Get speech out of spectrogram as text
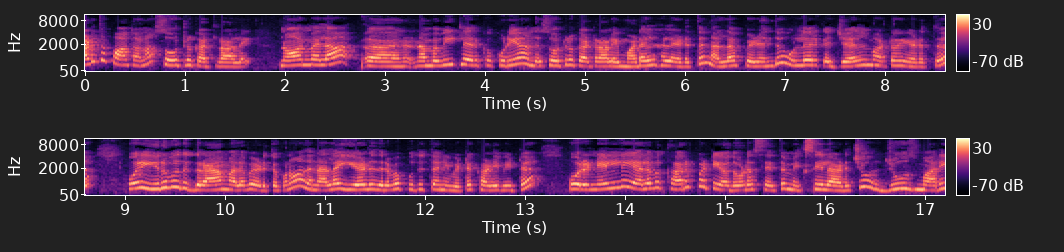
அடுத்து பார்த்தோன்னா சோற்று கற்றாழை. நார்மலாக நம்ம வீட்டில் இருக்கக்கூடிய அந்த சொற்று கற்றாழை மடல்களை எடுத்து நல்லா பிழிந்து உள்ளே இருக்க ஜெல் மட்டும் எடுத்து ஒரு இருபது கிராம் அளவு எடுத்துக்கணும். அதை நல்லா ஏழு தடவை புது தண்ணி விட்டு கழுவிட்டு ஒரு நெல்லி அளவு கருப்பட்டி அதோட சேர்த்து மிக்சியில் அடித்து ஒரு ஜூஸ் மாதிரி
